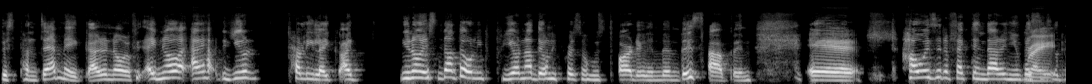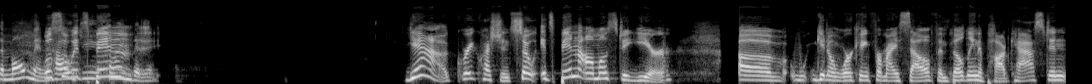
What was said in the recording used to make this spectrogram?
this pandemic. I don't know if I know. I you're probably like I you know it's not the only you're not the only person who started and then this happened uh, how is it affecting that in your business right. at the moment well how so it's been yeah great question so it's been almost a year of you know working for myself and building a podcast and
